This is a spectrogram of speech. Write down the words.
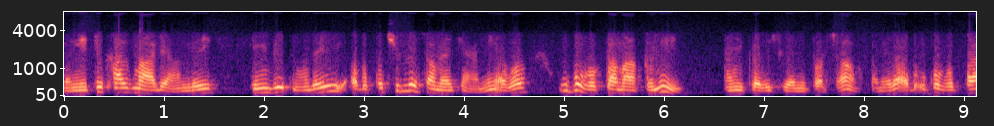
भन्ने त्यो खालमा अहिले हामीले केन्द्रित हुँदै अब पछिल्लो समय चाहिँ हामी अब उपभोक्तामा पनि हामी प्रवेश गर्नुपर्छ भनेर अब उपभोक्ता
